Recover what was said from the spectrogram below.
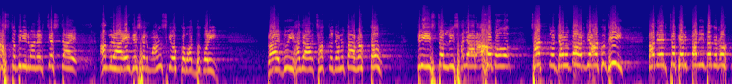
রাষ্ট্র বিনির্মাণের চেষ্টায় আমরা এই দেশের মানুষকে ঐক্যবদ্ধ করি। প্রায় দুই হাজার ছাত্র জনতার রক্ত, ত্রিশ, চল্লিশ হাজার আহত ছাত্র জনতার যে আকুতি, তাদের চোখের পানি, তাদের রক্ত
